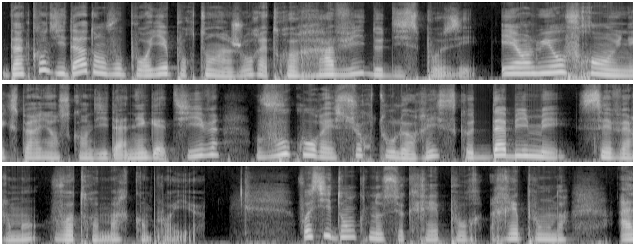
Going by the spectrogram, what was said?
d'un candidat dont vous pourriez pourtant un jour être ravi de disposer. Et en lui offrant une expérience candidat négative, vous courez surtout le risque d'abîmer sévèrement votre marque employeur. Voici donc nos secrets pour répondre à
